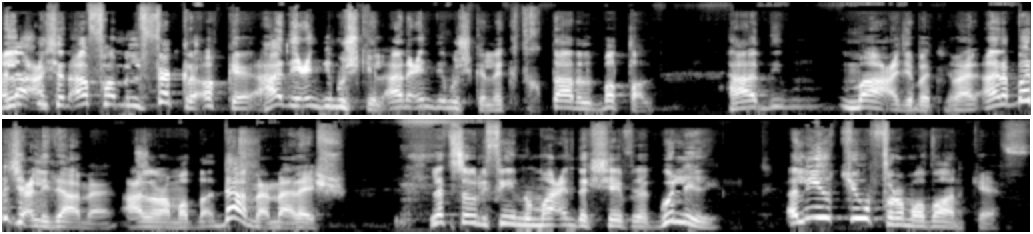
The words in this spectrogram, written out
لا عشان أفهم الفكرة. okay هذه عندي مشكلة أنا عندي مشكلة إنك تختار البطل. هذه ما عجبتني. أنا برجع لدامع على رمضان. دامع معليش. لا تسوي لي فيه إنه ما عندك شيء في قول لي اليوتيوب في رمضان كيف؟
